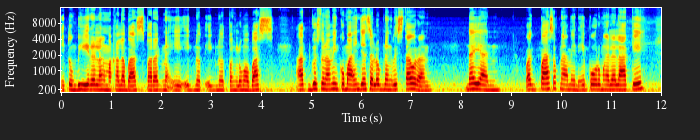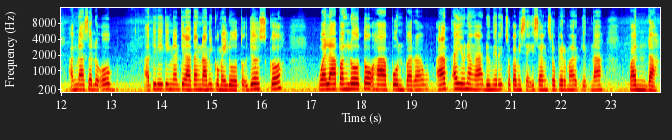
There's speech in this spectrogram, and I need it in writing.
itong bihira lang makalabas, parang naiignot-ignot pang lumabas. At gusto namin kumain dyan sa loob ng restaurant na yan. Pagpasok namin, eh, puro mga lalaki ang nasa loob. At tinitingnan, tinatang namin kung may luto. Diyos ko, wala pang loto hapon para at ayun na nga dumiretso kami sa isang supermarket na panda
